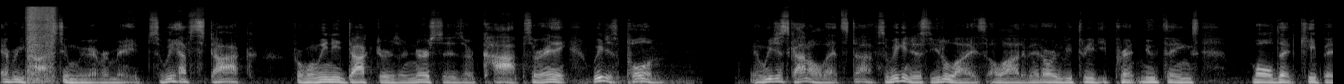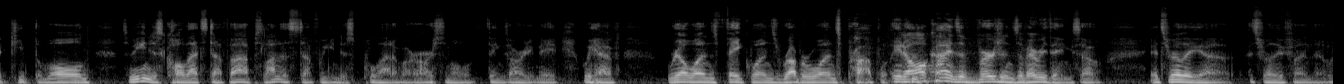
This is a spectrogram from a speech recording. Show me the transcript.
every costume we've ever made. So we have stock for when we need doctors or nurses or cops or anything. We just pull them. And we just got all that stuff. So we can just utilize a lot of it, or we 3D print new things, mold it, keep it, keep the mold. So we can just call that stuff up. So a lot of the stuff we can just pull out of our arsenal of things already made. We have real ones, fake ones, rubber ones, prop, you know, all kinds of versions of everything. So it's really, uh, it's really fun though.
